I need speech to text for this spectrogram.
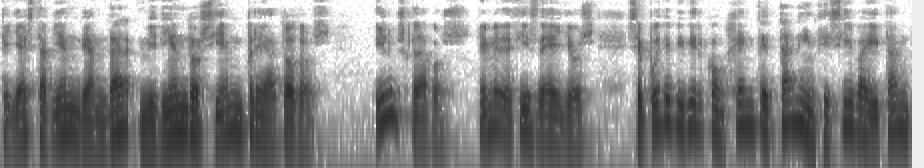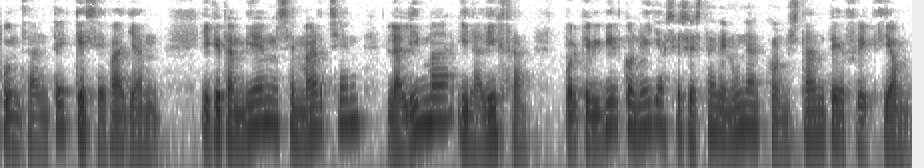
que ya está bien de andar midiendo siempre a todos. ¿Y los clavos? ¿Qué me decís de ellos? Se puede vivir con gente tan incisiva y tan punzante que se vayan, y que también se marchen la lima y la lija, porque vivir con ellas es estar en una constante fricción.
